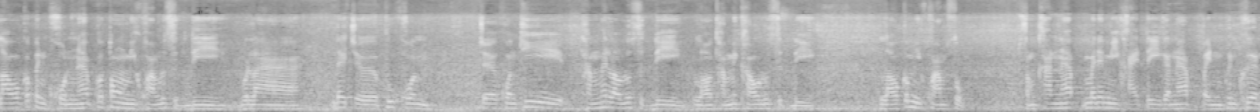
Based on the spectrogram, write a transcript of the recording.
เราก็เป็นคนนะครับก็ต้องมีความรู้สึกดี เวลาได้เจอผู้คน เจอคนที่ทำให้เรารู้สึกดี เราทำให้เขารู้สึกดี เราก็มีความสุข สำคัญนะครับไม่ได้มีใครตีกันนะครับ เป็นเพื่อน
